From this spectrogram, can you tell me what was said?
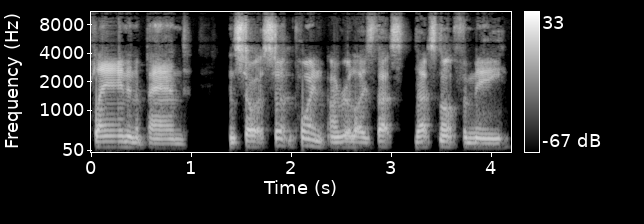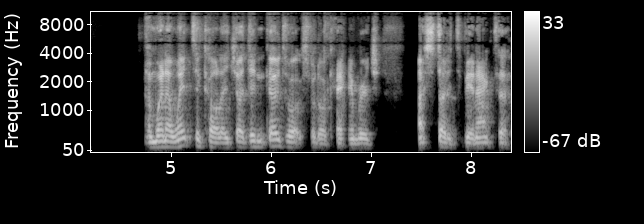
playing in a band. And so at a certain point, I realized that's, that's not for me. And when I went to college, I didn't go to Oxford or Cambridge. I studied to be an actor.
